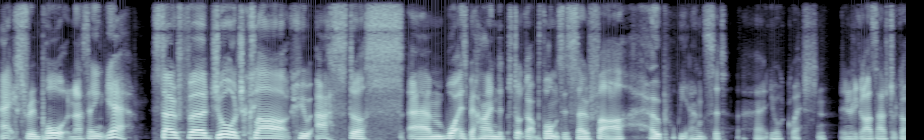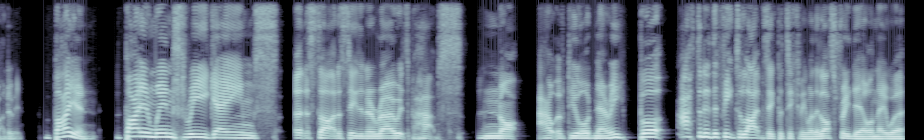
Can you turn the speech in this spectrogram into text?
extra important. I think, yeah, so for George Clark, who asked us um, what is behind the Stuttgart performances so far, hope we answered uh, your question in regards to how Stuttgart are doing. Bayern, Bayern win three games at the start of the season in a row. It's perhaps not out of the ordinary, but after the defeat to Leipzig, particularly where they lost three 0 and they were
